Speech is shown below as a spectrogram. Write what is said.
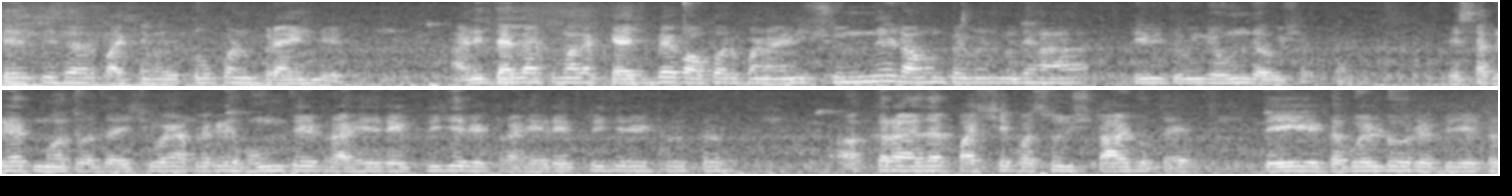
तेहतीस हजार पाचशेमध्ये तो पण ब्रँडेड आणि त्याला तुम्हाला कॅशबॅक ऑफर पण आहे आणि शून्य डाऊन पेमेंटमध्ये हा टी व्ही तुम्ही घेऊन जाऊ शकता. हे सगळ्यात महत्त्वाचं आहे. शिवाय आपल्याकडे होम थिएटर आहे रेफ्रिजरेटर आहे. रेफ्रिजरेटर तर अकरा हजार पाचशेपासून स्टार्ट होत आहेत ते डबल डोर रेफ्रिजरेटर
